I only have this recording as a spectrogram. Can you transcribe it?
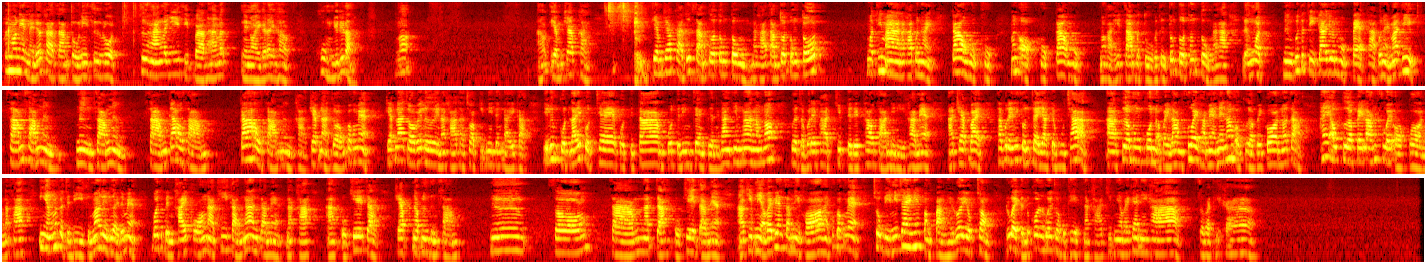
เพิ่อนบ่เน้นไหนเด้อค่ะสามตัวนี่ซื้อโลดซื้อหางละยี่สิบบาทหางละหน่อยๆก็ได้ค่ะ คุ้มอยู่เดิล่ะเนาะเอาเตรียมแคบค่ะ เตรียมแคบค่ะชุดสามตัวตรงๆนะคะสามตัวตรงโต๊ดงวดที่มานะคะเพิ่นให้เก้าหกหกมันออกหกเก้าหกเนาะค่ะเฮ็ดสามประตูก็ถือต้องโต๊ดทั้งตรงนะคะแล้วงวดหนึ่งพฤศจิกายนหกแปดค่ะเพิ่นให้มาที่สามสามหนึ่งหนึ่งสามหนึ่งสามเก้าสามเก้าสามหนึ่งค่ะ แคปหน้าจอคุณพ่อคุณแม่ แคปหน้าจอไว้เลยนะคะ ถ้าชอบคลิปนี้จังใดกะ อย่าลืมกดไลค์กดแชร์ กดติดตาม กดกระดิ่งแจ้งเตือนในทางทีมงานนำเนาะเพื่อจะไม่ได้พลาดคลิปเด็ดๆข่าวสารดีๆค่ะแม่อาแคปไว้ถ้าผู้ใดที่สนใจอยากจะบูชาอ่าเกลือมงคลเอาไปล้างซ้วยค่ะแม่แนะนำเอาเกลือไปก่อนเนาะจ้ะให้เอาเกลือไปล้างซ้วยออกก่อนนะคะ อีหยังมันก็จะดีขึ้นมาเรื่อยๆได้แม่ว่าจะเป็นคล้ายของหน้าที่การงานจ้าแม่นะคะอะโอเคจ้ะแคปนับหนึ่งถึงสามหนึ่งสอง สามนัดจ้ะโอเคจ้ะแม่เอาคลิปนี้เอาไว้เพียงจำนีขอให้คุณพ่อคุณแม่โชคดีมีใจนี่ปังๆให้รวยยกช่องรวยกันทุกคนรวยทั่วประเทศนะคะ คลิปนี้เอาไว้แค่นี้ค่ะ สวัสดีค่ะ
